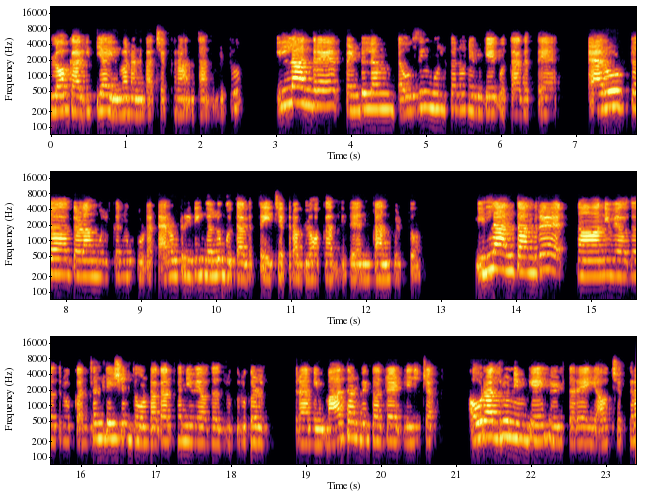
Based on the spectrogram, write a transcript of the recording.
ಬ್ಲಾಕ್ ಆಗಿದ್ಯಾ ಇಲ್ವಾ ನನ್ಗ ಆ ಚಕ್ರ ಅಂತ ಅಂದ್ಬಿಟ್ಟು. ಇಲ್ಲ ಅಂದ್ರೆ ಪೆಂಡುಲಮ್ ಡೌಸಿಂಗ್ ಮೂಲಕನೂ ನಿಮ್ಗೆ ಗೊತ್ತಾಗತ್ತೆ. ಟ್ಯಾರೋಟ್ಗಳ ಮೂಲಕನೂ ಕೂಡ, ಟ್ಯಾರೋಟ್ ರೀಡಿಂಗ್ ಅಲ್ಲೂ ಗೊತ್ತಾಗುತ್ತೆ ಈ ಚಕ್ರ ಬ್ಲಾಕ್ ಆಗಿದೆ ಅಂತ ಅಂದ್ಬಿಟ್ಟು. ಇಲ್ಲ ಅಂತ ಅಂದ್ರೆ ನೀವ್ ಯಾವ್ದಾದ್ರು ಕನ್ಸಲ್ಟೇಷನ್ ತಗೊಂಡಾಗ ಅಥವಾ ನೀವ್ ಯಾವ್ದಾದ್ರು ಗುರುಗಳ ಹತ್ರ ನೀವ್ ಮಾತಾಡ್ಬೇಕಾದ್ರೆ ಅಟ್ಲೀಸ್ಟ್ ಅವರಾದ್ರೂ ನಿಮ್ಗೆ ಹೇಳ್ತಾರೆ, ಯಾವ ಚಕ್ರ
